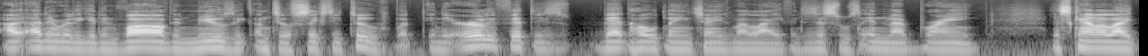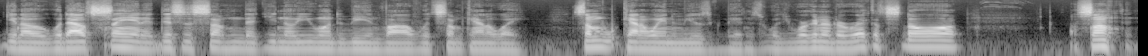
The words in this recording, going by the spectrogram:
I, I, didn't really get involved in music until 62. But in the early 50s, that whole thing changed my life. And it just was in my brain. It's kind of like, you know, without saying it, this is something that, you know, you want to be involved with some kind of way, some kind of way in the music business. Whether you're working at a record store or something,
